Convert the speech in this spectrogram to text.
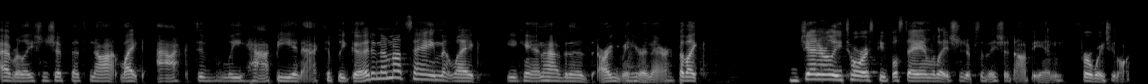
a relationship that's not like actively happy and actively good and i'm not saying that like you can't have the argument here and there but like generally taurus people stay in relationships that they should not be in for way too long.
